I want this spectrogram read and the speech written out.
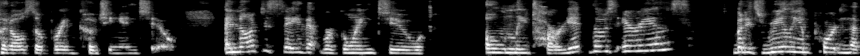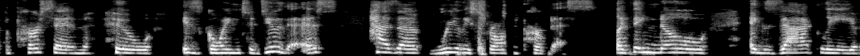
could also bring coaching into? And not to say that we're going to only target those areas, but it's really important that the person who is going to do this has a really strong purpose. Like they know exactly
